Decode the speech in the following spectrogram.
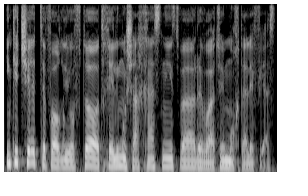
اینکه چه اتفاقی افتاد خیلی مشخص نیست و روایت مختلفی است.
